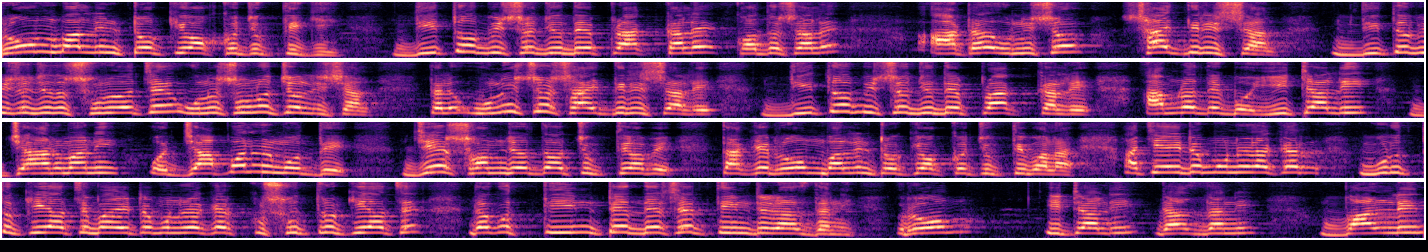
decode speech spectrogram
রোম, বার্লিন, টোকিও অক্ষ চুক্তি কি? দ্বিতীয় বিশ্বযুদ্ধের প্রাককালে কত সালে? আঠা উনিশশো সাল। দ্বিতীয় বিশ্বযুদ্ধ শুরু হয়েছে উনিশশো উনচল্লিশ সাল। তাহলে উনিশশো সালে দ্বিতীয় বিশ্বযুদ্ধের প্রাককালে আমরা দেখব ইটালি, জার্মানি ও জাপানের মধ্যে যে সমঝোতা চুক্তি হবে, তাকে রোম বার্লিন টোকিও অক্ষ চুক্তি বলা হয়। আচ্ছা এটা মনে রাখার গুরুত্ব কী আছে বা এটা মনে রাখার সূত্র কী আছে? দেখো, তিনটে দেশের তিনটে রাজধানী, রোম, ইটালি রাজধানী, বার্লিন,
